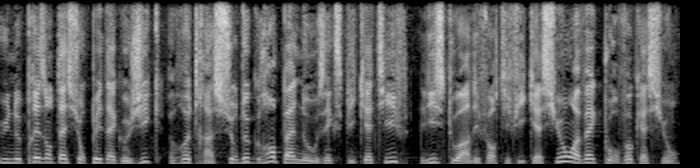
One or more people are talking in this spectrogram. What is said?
une présentation pédagogique retrace sur de grands panneaux explicatifs l'histoire des fortifications avec pour vocation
